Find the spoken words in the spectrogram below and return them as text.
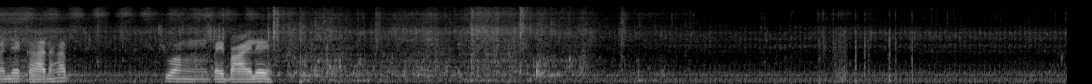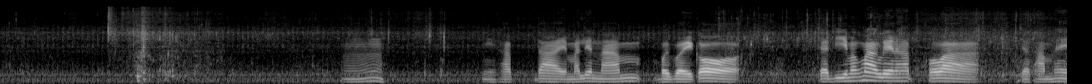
บรรยากาศนะครับ ช่วงบ่ายๆเลยอืมนี่ครับ ได้มาเล่นน้ำบ่อยๆ ก็จะดีมากๆเลยนะครับ เพราะว่าจะทำให้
